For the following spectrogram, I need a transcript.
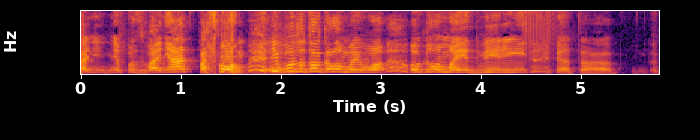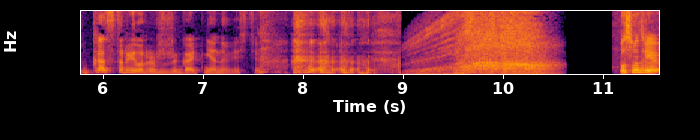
они мне позвонят потом да. и будут около моего, около моей двери, это, костры разжигать ненависти. Посмотри,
